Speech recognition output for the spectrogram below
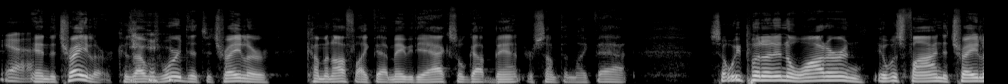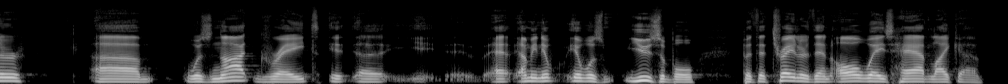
yeah. and the trailer. Because I was worried that the trailer coming off like that, maybe the axle got bent or something like that. So we put it in the water and it was fine. The trailer um, was not great. It, uh, y- I mean, it, it was usable, but the trailer then always had like a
